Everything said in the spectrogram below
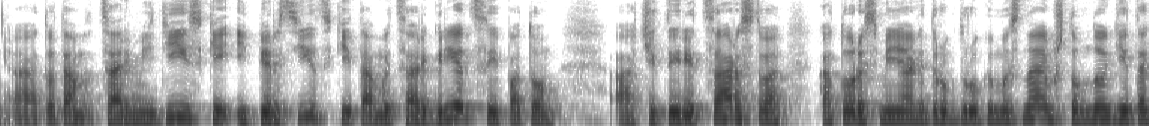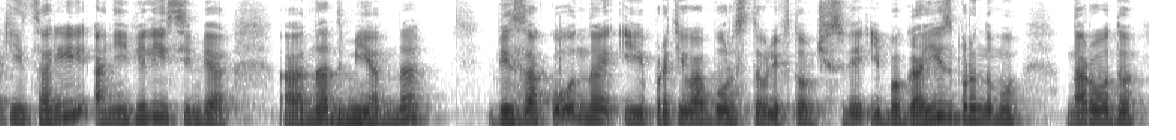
то там царь Медийский и Персидский, там и царь Греции, потом четыре царства, которые сменяли друг друга. Мы знаем, что многие такие цари, они вели себя надменно, беззаконно и противоборствовали в том числе и богоизбранному народу.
